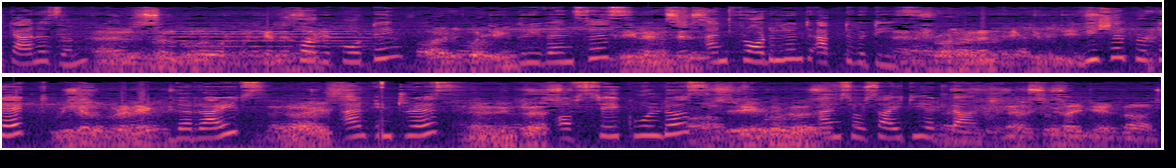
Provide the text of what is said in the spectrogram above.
mechanism and whistleblower mechanism for reporting for reporting grievances Grievances and fraudulent activities. and fraudulent activities. We shall protect We shall protect the rights the rights and interests and interests of stakeholders of stakeholders and society at large. and society at large.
